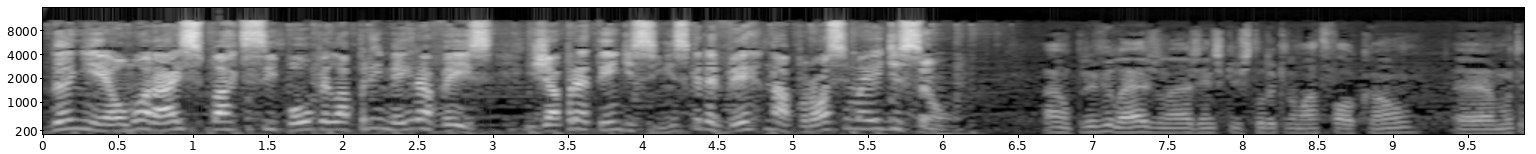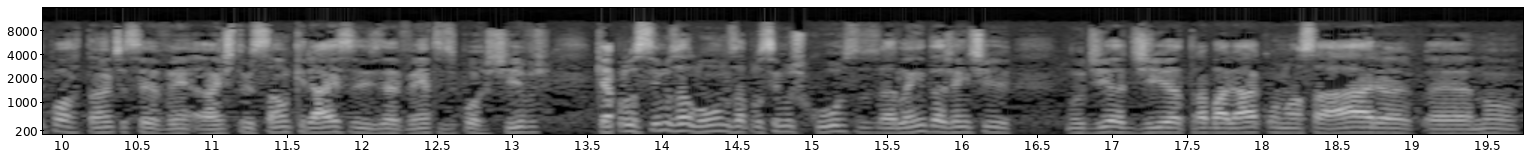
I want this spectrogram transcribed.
Daniel Moraes participou pela primeira vez e já pretende se inscrever na próxima edição. É um privilégio, né? A gente que estuda aqui no Mato Falcão. É muito importante evento, a instituição criar esses eventos esportivos que aproximam os alunos, aproximam os cursos, além da gente no dia a dia trabalhar com nossa área, é, no,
